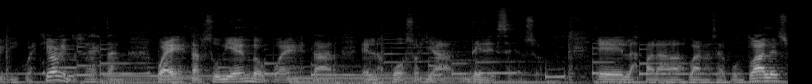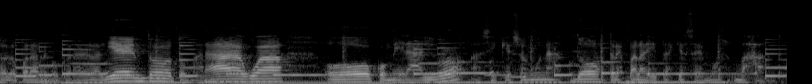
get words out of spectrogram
y, cuestión, entonces están, pueden estar subiendo pueden estar en los pozos ya de descenso. Eh, las paradas van a ser puntuales, solo para recuperar el aliento, tomar agua o comer algo, así que son unas dos, tres paraditas que hacemos bajando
